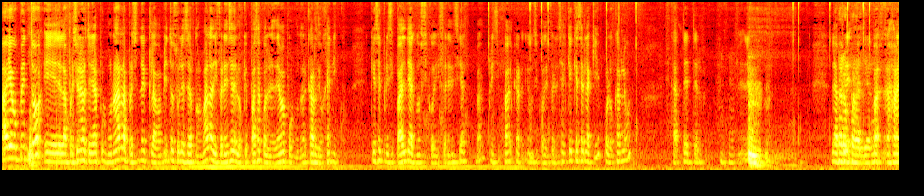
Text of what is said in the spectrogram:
Hay aumento eh, de la presión arterial pulmonar, la presión de clavamiento suele ser normal, a diferencia de lo que pasa con el edema pulmonar cardiogénico, que es el principal diagnóstico diferencial, ¿va? Principal diagnóstico diferencial. ¿Qué hay que hacerle aquí? Colocarle un catéter. La para el pa- ajá,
